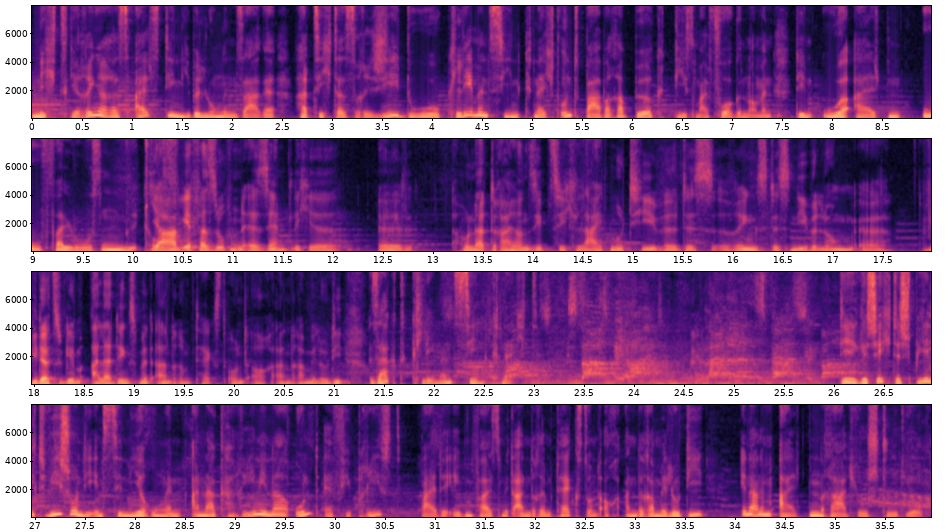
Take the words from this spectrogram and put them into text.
Nichts Geringeres als die Nibelungensage hat sich das Regieduo Clemens Knecht und Barbara Birk diesmal vorgenommen, den uralten, uferlosen Mythos. Ja, wir versuchen äh, sämtliche äh, 173 Leitmotive des Rings des Nibelungen äh, wiederzugeben, allerdings mit anderem Text und auch anderer Melodie. Sagt Clemens Zienknecht. Die Geschichte spielt wie schon die Inszenierungen Anna Karenina und Effi Briest, beide ebenfalls mit anderem Text und auch anderer Melodie, in einem alten Radiostudio.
